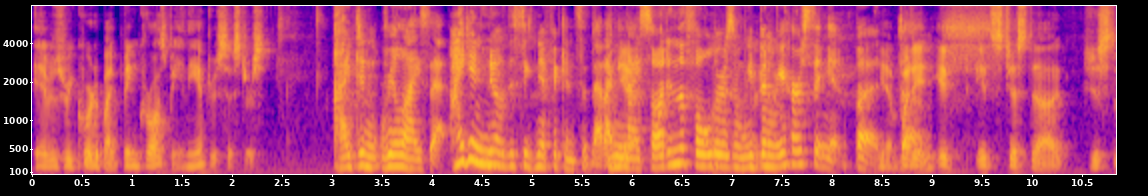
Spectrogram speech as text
it was recorded by Bing Crosby and the Andrews Sisters. I didn't realize that. I didn't know the significance of that. I mean, Yeah. I saw it in the folders, and we've been rehearsing it, but Yeah, but um, it, it it's just uh, just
